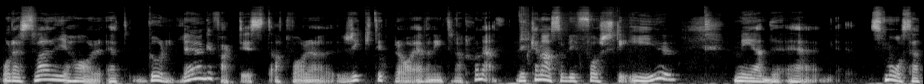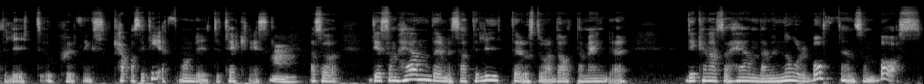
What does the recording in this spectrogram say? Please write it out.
och där Sverige har ett guldläge faktiskt att vara riktigt bra även internationellt. Vi kan alltså bli först i EU med eh, småsatellituppskjutningskapacitet, om man blir lite teknisk. Mm. Alltså, det som händer med satelliter och stora datamängder, det kan alltså hända med Norrbotten som bas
